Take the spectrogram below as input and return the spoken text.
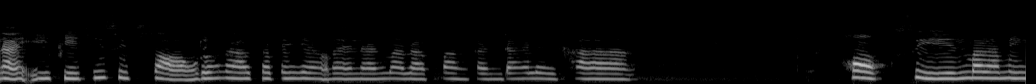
ใน EP ที่ 12 เรื่องราวจะเป็นอย่างไรนั้นมารับฟังกันได้เลยค่ะ 6. ศีลบารมี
